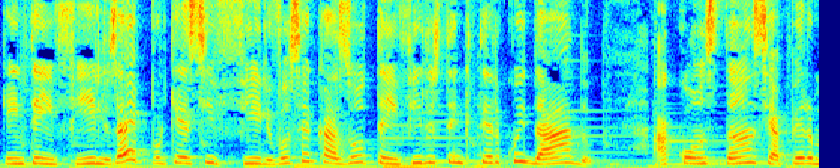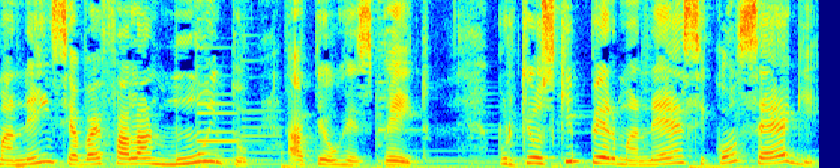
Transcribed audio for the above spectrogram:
quem tem filhos, é porque esse filho, você casou, tem filhos, tem que ter cuidado. A constância, a permanência vai falar muito a teu respeito, porque os que permanecem conseguem.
